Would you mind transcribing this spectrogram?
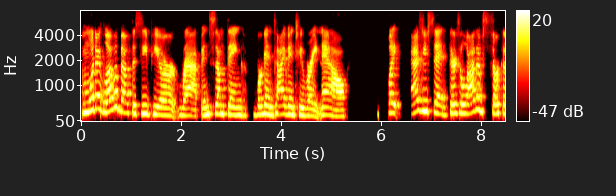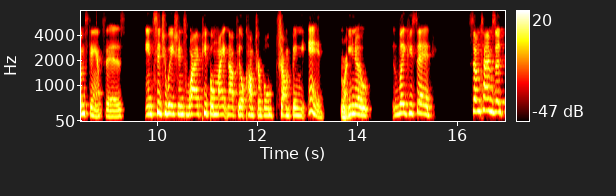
And what I love about the CPR wrap and something we're going to dive into right now, but as you said, there's a lot of circumstances in situations why people might not feel comfortable jumping in. Right. You know, like you said, sometimes a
